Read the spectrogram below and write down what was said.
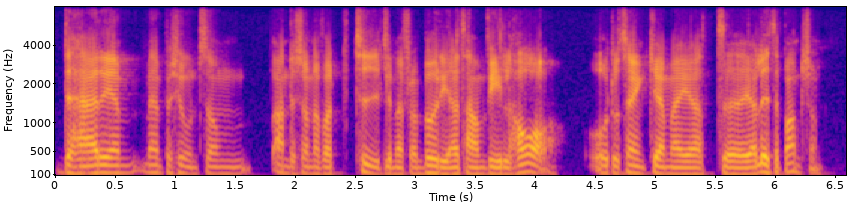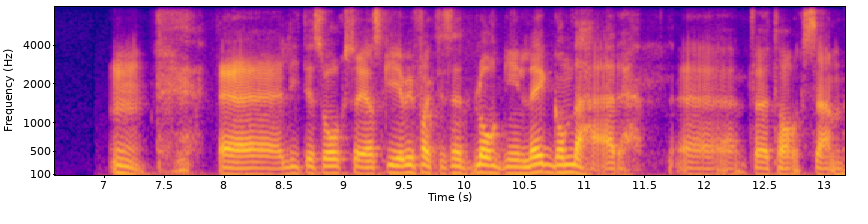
det här är en person som Andersson har varit tydlig med från början att han vill ha. Och då tänker jag mig att eh, jag litar på Andersson. Mm. Eh, lite så också. Jag skrev ju faktiskt ett blogginlägg om det här eh, för ett tag sedan.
